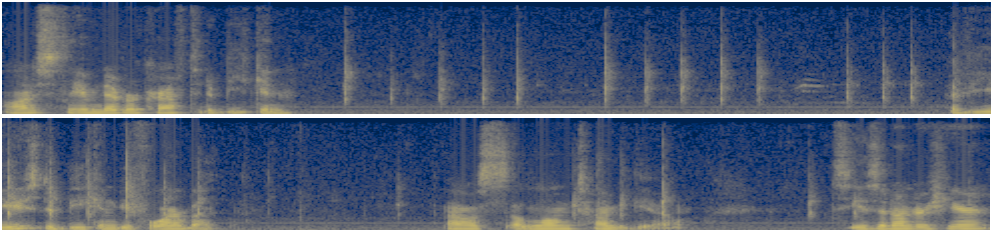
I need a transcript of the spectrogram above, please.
Honestly, I've never crafted a beacon. I've used a beacon before, but that was a long time ago. Let's see, is it under here?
